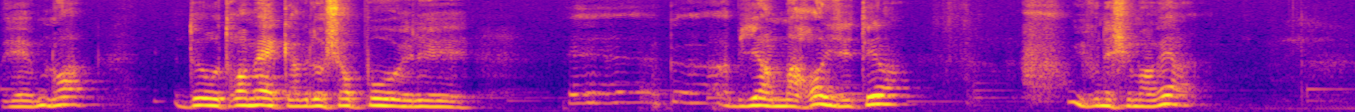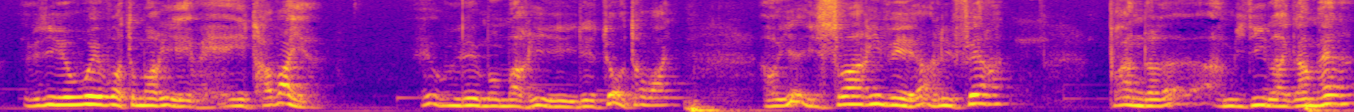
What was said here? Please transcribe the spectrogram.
mais noir, deux ou trois mecs avec le chapeau et les euh, habillés en marron, ils étaient là. Ils venaient chez ma mère. Je lui dis, où est votre mari? Eh Il travaille. Et où il est mon mari? Il est au travail. Alors ils sont arrivés à lui faire prendre à midi la gamelle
